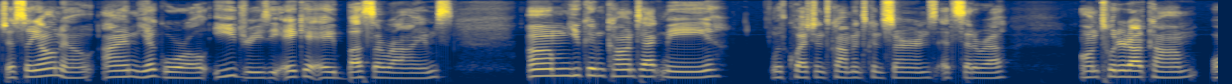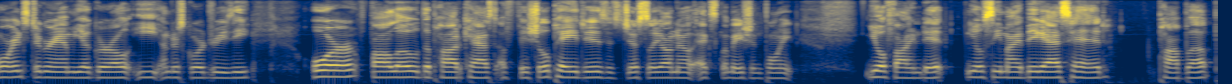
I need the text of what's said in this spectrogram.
Just So Y'all Know. I'm your girl, E Dreezy, aka Bussa Rhymes. Um, you can contact me with questions, comments, concerns, etc. on twitter.com or Instagram, your girl E underscore Dreezy, or follow the podcast official pages. It's just so y'all know, exclamation point. You'll find it. You'll see my big ass head pop up.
